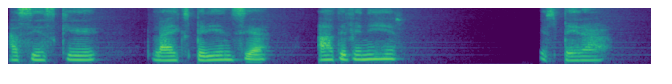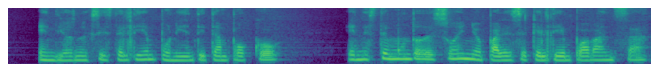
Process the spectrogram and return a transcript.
Así es que la experiencia ha de venir. Espera, En Dios no existe el tiempo, ni en ti tampoco. En este mundo de sueño parece que el tiempo avanza,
